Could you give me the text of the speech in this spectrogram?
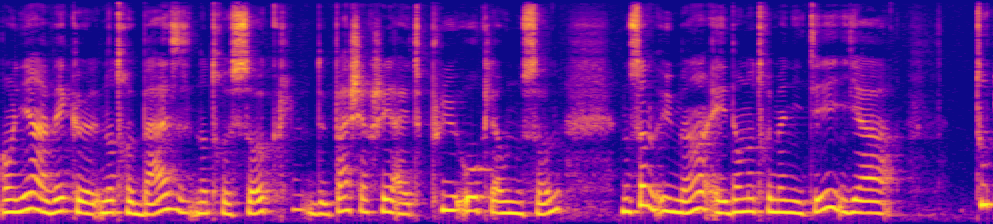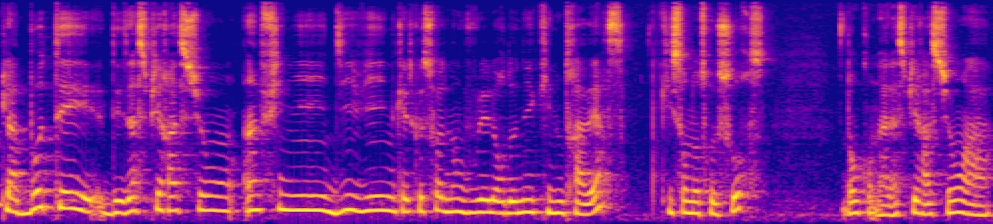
en lien avec euh, notre base, notre socle, de ne pas chercher à être plus haut que là où nous sommes. Nous sommes humains et dans notre humanité, il y a toute la beauté des aspirations infinies, divines, quel que soit le nom que vous voulez leur donner, qui nous traversent, qui sont notre source. Donc on a l'aspiration à,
